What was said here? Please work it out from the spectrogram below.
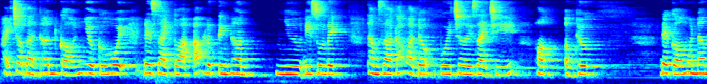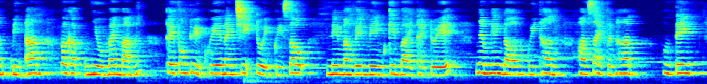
hãy cho bản thân có nhiều cơ hội để giải tỏa áp lực tinh thần như đi du lịch, tham gia các hoạt động vui chơi giải trí hoặc ẩm thực. Để có một năm bình an và gặp nhiều may mắn, thầy phong thủy khuyên anh chị tuổi quý dậu nên mang bên mình kim bài thái tuế nhằm nghênh đón quý thần, hóa giải phân hạn, hung tinh,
